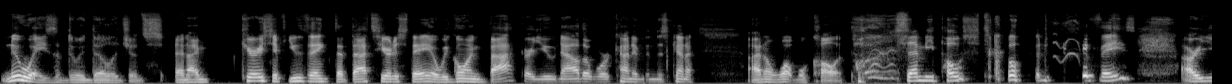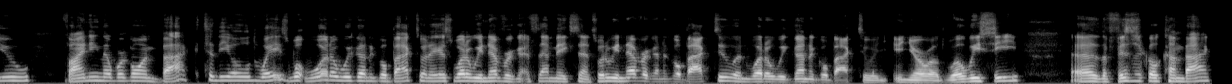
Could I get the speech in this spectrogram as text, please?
new ways of doing diligence. And I'm curious if you think that that's here to stay. Are we going back? Are you now that we're kind of in this kind of I don't know what we'll call it semi post COVID phase? Are you finding that we're going back to the old ways? What what are we going to go back to? And I guess what are we never if that makes sense? What are we never going to go back to? And what are we going to go back to in, in your world? Will we see uh, the physical come back,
